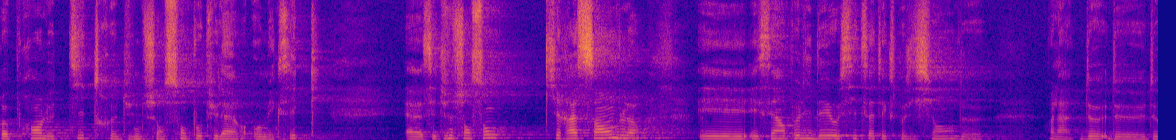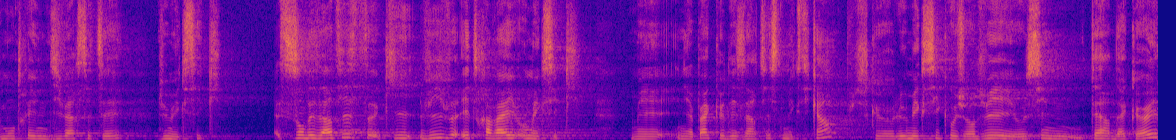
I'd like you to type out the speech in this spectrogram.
reprend le titre d'une chanson populaire au Mexique. C'est une chanson qui rassemble, et, c'est un peu l'idée aussi de cette exposition, de, voilà, de, montrer une diversité du Mexique. Ce sont des artistes qui vivent et travaillent au Mexique. Mais il n'y a pas que des artistes mexicains, puisque le Mexique aujourd'hui est aussi une terre d'accueil.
